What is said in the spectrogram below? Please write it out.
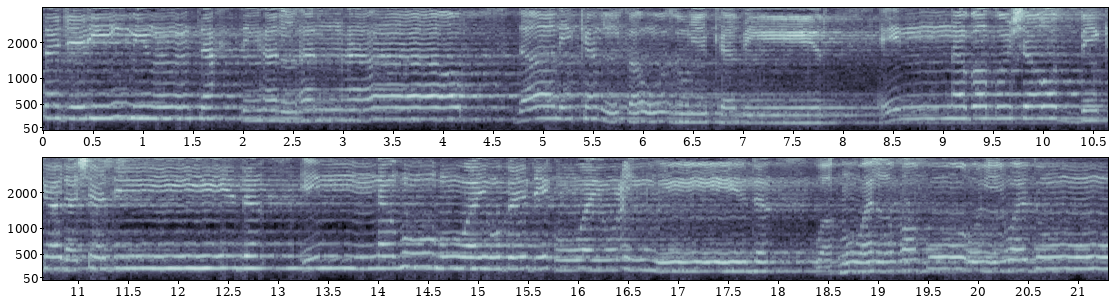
تجري من تحتها الأنهار ذلك الفوز الكبير. إن بطش ربك لشديد إنه هو يبدئ ويعيد وهو الغفور الودود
